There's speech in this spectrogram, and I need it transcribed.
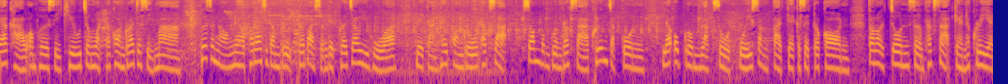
ย่าขาวอำเภอสีคิ้ว จังหวัดนครราชสีมา เพื่อสนองแนวพระราชดำริพระบาทสมเด็จพระเจ้าอยู่หัว ในการให้ความรู้ทักษะ ซ่อมบำรุงรักษาเครื่องจักรกล และอบรมหลักสูตรปุ๋ยสั่งตัดแก่เกษตรกร ตลอดจนเสริมทักษะแก่นักเรียน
